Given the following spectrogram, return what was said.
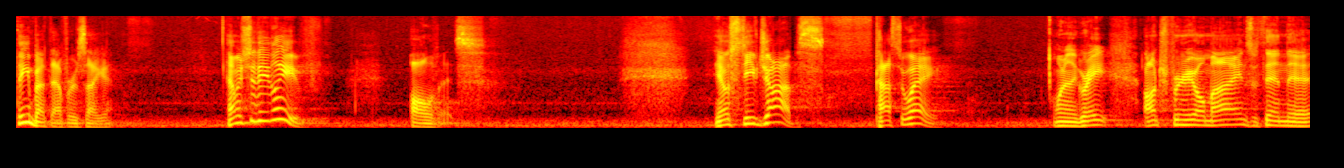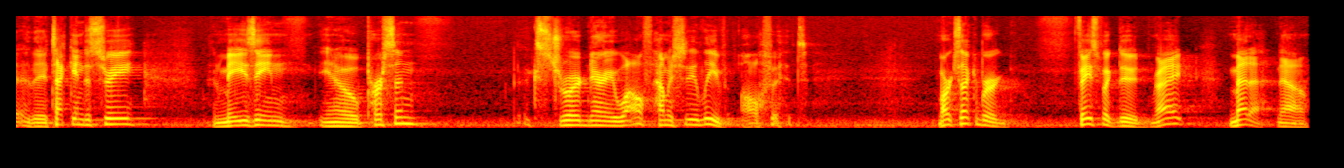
Think about that for a second. How much did he leave? All of it. You know, Steve Jobs passed away. One of the great entrepreneurial minds within the, the tech industry, amazing, you know, person, extraordinary wealth. How much did he leave? All of it. Mark Zuckerberg, Facebook dude, right? Meta now,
